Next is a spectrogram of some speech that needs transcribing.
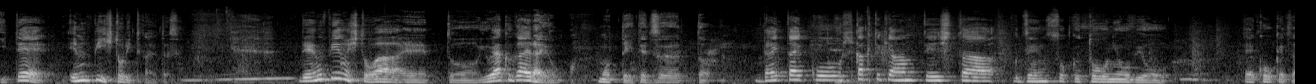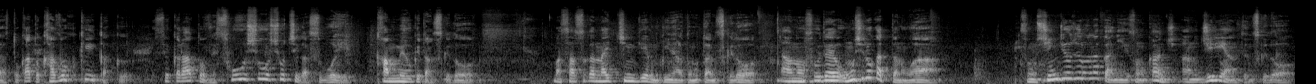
いて NP1 人って書いてあったんですよ。で NP の人は、えっと予約外来を持っていてずっと。大体こう比較的安定した喘息糖尿病、え高血圧とかあと家族計画。それからあとね総称処置がすごい感銘を受けたんですけどさすがナイチンゲールの国だなと思ったんですけどあのそれで面白かったのはその診療所の中にそのあのジリアンって言うんですけど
